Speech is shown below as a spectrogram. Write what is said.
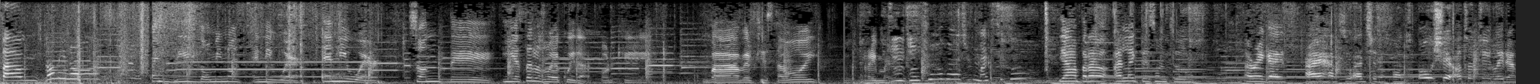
found Domino's. These Domino's anywhere, anywhere. Son de y estas los voy a cuidar porque va a haber fiesta hoy. Reimer. Don't you have those from Mexico? Yeah, but I, I like this one too. All right, guys, I have to answer the phones. Oh shit, I'll talk to you later.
